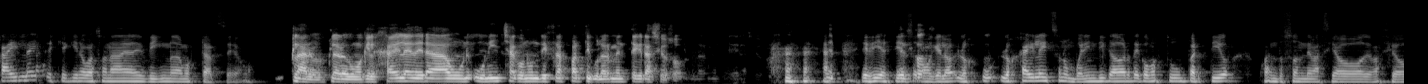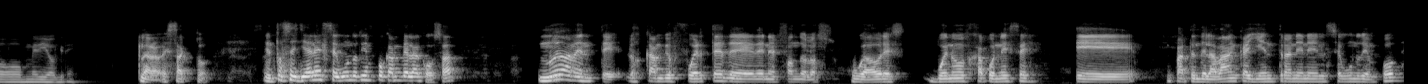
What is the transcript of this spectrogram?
highlight es que aquí no pasó nada digno de mostrarse. Claro, claro, como que el highlight era un, hincha con un disfraz particularmente gracioso. es divertido, como que los, highlights son un buen indicador de cómo estuvo un partido cuando son demasiado, demasiado mediocres. Claro, exacto. Entonces ya en el segundo tiempo cambia la cosa. Nuevamente los cambios fuertes de, en el fondo los jugadores buenos japoneses eh, parten de la banca y entran en el segundo tiempo.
